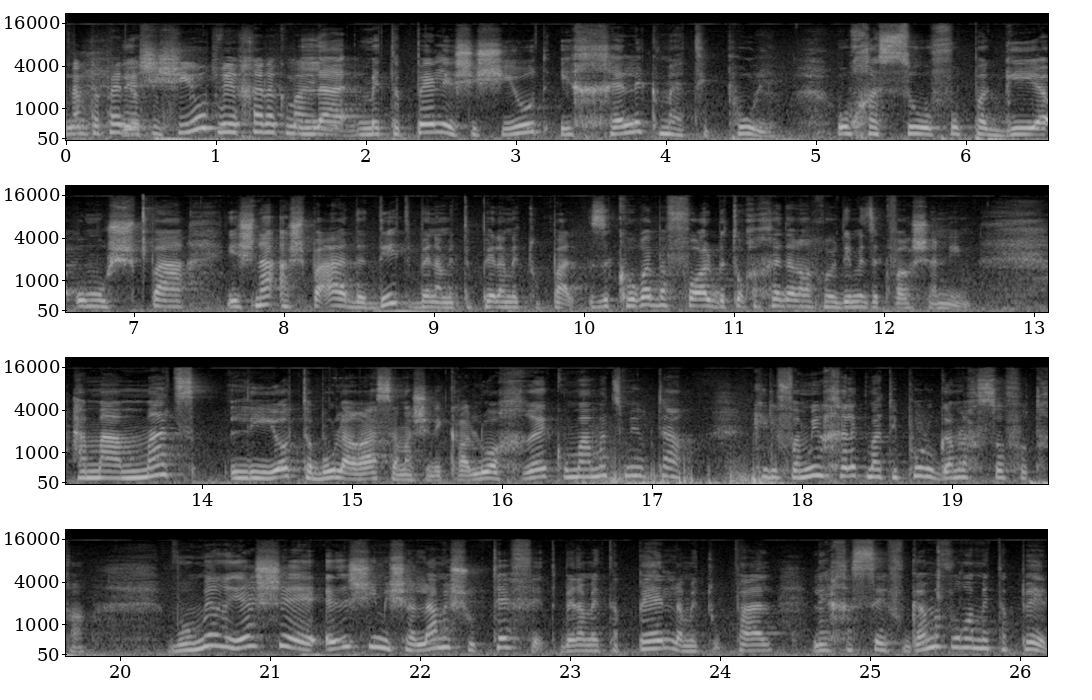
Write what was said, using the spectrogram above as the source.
למטפל יש אישיות והיא חלק מהעניין. למטפל יש אישיות, היא חלק מהטיפול. הוא חשוף, הוא פגיע, הוא מושפע. ישנה השפעה הדדית בין המטפל למטופל. זה קורה בפועל בתוך החדר, אנחנו יודעים את זה כבר שנים. המאמץ להיות טבולה ראסה, מה שנקרא, לוח ריק, הוא מאמץ מיותר. כי לפעמים חלק מהטיפול הוא גם לחשוף אותך. והוא אומר, יש אה, איזושהי משאלה משותפת בין המטפל למטופל להיחשף, גם עבור המטפל.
